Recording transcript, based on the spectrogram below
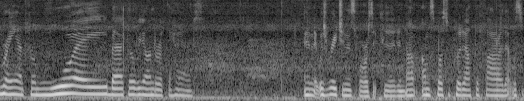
ran from way back over yonder at the house. And it was reaching as far as it could. And I'm, I'm supposed to put out the fire that was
